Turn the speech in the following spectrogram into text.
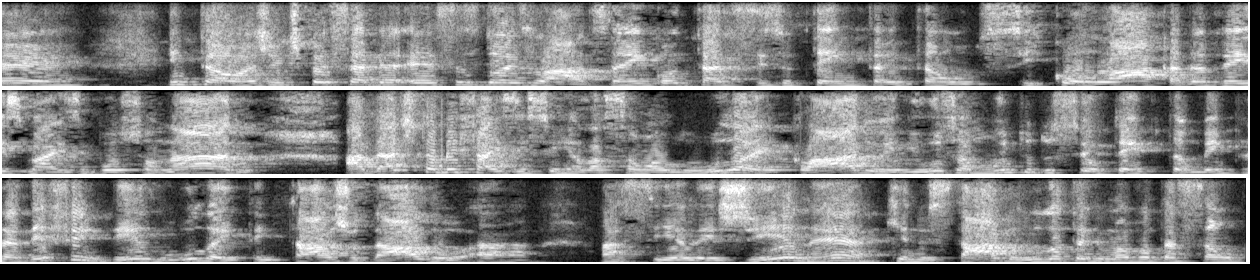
É, então, a gente percebe esses dois lados, né? Enquanto Tarcísio tenta, então, se colar cada vez mais em Bolsonaro, Haddad também faz isso em relação ao Lula, é claro, ele usa muito do seu tempo também para defender Lula e tentar ajudá-lo a a se eleger, né, aqui no estado. Lula teve uma votação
